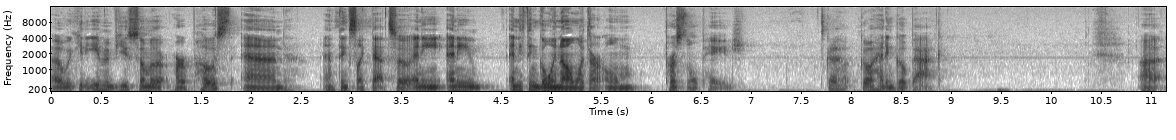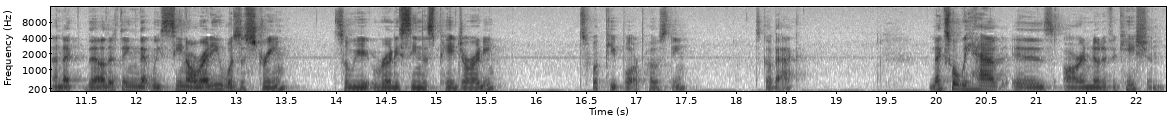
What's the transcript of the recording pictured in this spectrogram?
Uh, we could even view some of our posts and and things like that. So any any anything going on with our own personal page. Let's go go ahead and go back. Uh, and the other thing that we've seen already was a stream. So we've already seen this page already. It's what people are posting. Let's go back. Next, what we have is our notification.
